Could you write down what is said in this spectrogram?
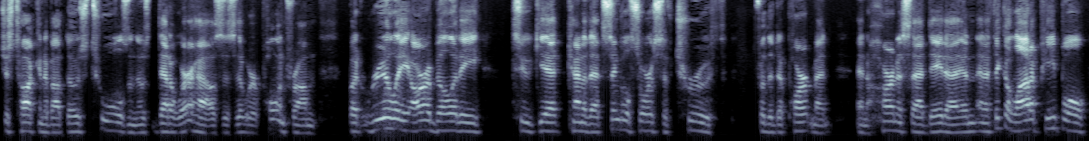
just talking about those tools and those data warehouses that we're pulling from. But really, our ability to get kind of that single source of truth for the department and harness that data. And, and I think a lot of people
